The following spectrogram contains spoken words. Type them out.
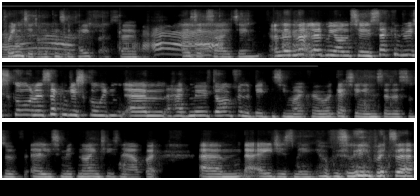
printed on a piece of paper. So that was exciting. And then that led me on to secondary school. And secondary school we um, had moved on from the BBC Micro. We're getting into the sort of early to mid 90s now, but um, that ages me obviously but uh,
